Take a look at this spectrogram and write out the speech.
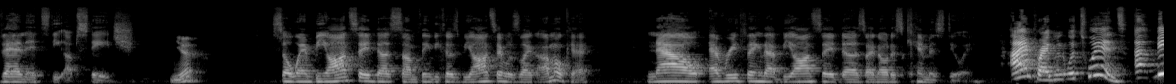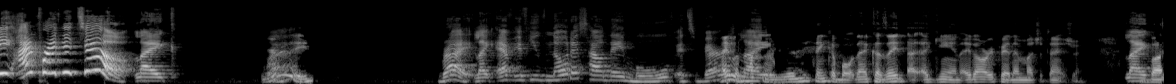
then it's the upstage. yeah, So when Beyonce does something, because Beyonce was like, I'm okay. Now everything that Beyonce does, I notice Kim is doing. I'm pregnant with twins. Uh, me, I'm pregnant too. Like, really. Right. Like if, if you've noticed how they move, it's very would like to really think about that because I again they don't really pay that much attention. like but-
